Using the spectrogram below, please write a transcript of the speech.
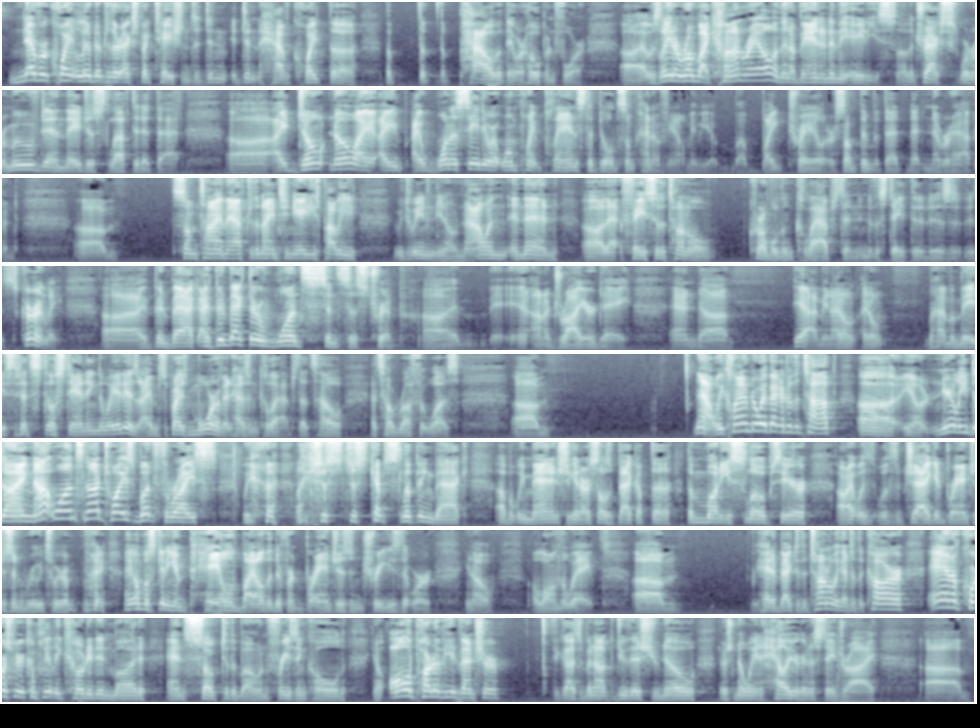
never quite lived up to their expectations. It didn't it didn't have quite the the the, the pow that they were hoping for. Uh, it was later run by Conrail and then abandoned in the 80s. Uh, the tracks were removed and they just left it at that. Uh, I don't know. I, I, I want to say there were at one point plans to build some kind of, you know, maybe a, a bike trail or something, but that, that never happened. Um, sometime after the 1980s, probably between, you know, now and, and then, uh, that face of the tunnel crumbled and collapsed and into the state that it is, is currently. Uh, I've been back. I've been back there once since this trip uh, on a drier day. And uh, yeah, I mean, I don't, I don't, I'm amazed that it's still standing the way it is. I'm surprised more of it hasn't collapsed. That's how that's how rough it was. Um, now we climbed our way back up to the top. Uh, you know, nearly dying, not once, not twice, but thrice. We like just just kept slipping back, uh, but we managed to get ourselves back up the, the muddy slopes here. All right, with with jagged branches and roots. We were like, almost getting impaled by all the different branches and trees that were you know along the way. Um, we headed back to the tunnel, we got to the car, and of course we were completely coated in mud and soaked to the bone, freezing cold. You know, all a part of the adventure. If you guys have been out to do this, you know there's no way in hell you're going to stay dry. Um,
